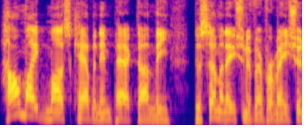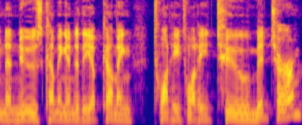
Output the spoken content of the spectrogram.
how might Musk have an impact on the dissemination of information and news coming into the upcoming 2022 midterm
